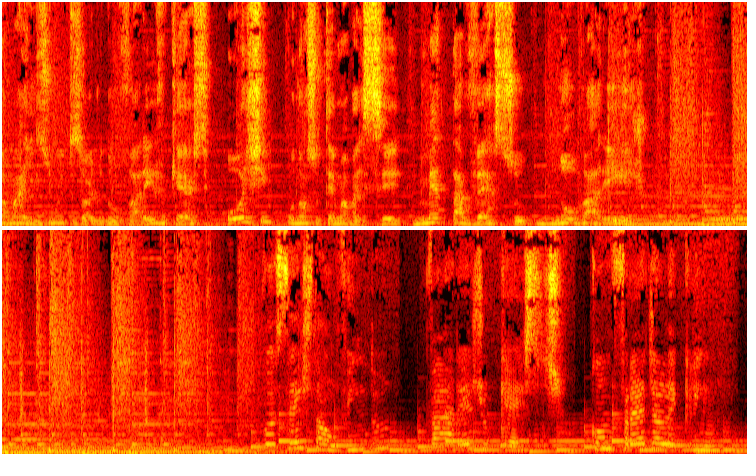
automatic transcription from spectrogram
bem-vindo a mais um episódio do Varejo Cast. Hoje o nosso tema vai ser Metaverso no Varejo. Você está ouvindo Varejo Cast com Fred Alecrim.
